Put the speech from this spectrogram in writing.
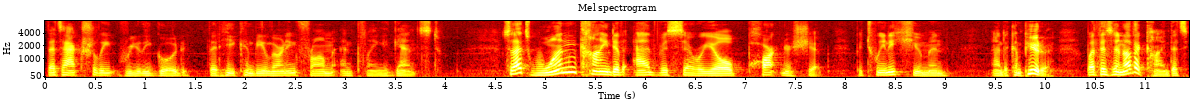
that's actually really good that he can be learning from and playing against. So that's one kind of adversarial partnership between a human and a computer. But there's another kind that's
